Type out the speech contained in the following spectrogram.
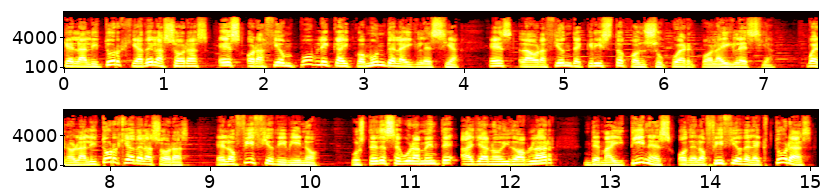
que la liturgia de las horas es oración pública y común de la Iglesia, es la oración de Cristo con su cuerpo, la Iglesia. Bueno, la liturgia de las horas, el oficio divino. Ustedes seguramente hayan oído hablar de maitines o del oficio de lecturas,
